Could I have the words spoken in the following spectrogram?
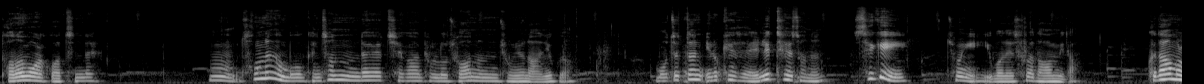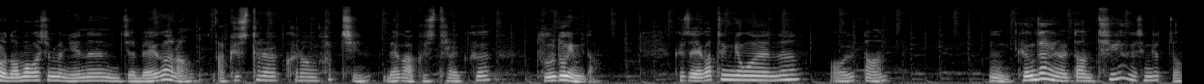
더 넘어갈 것 같은데 음 성능은 뭐 괜찮은데 제가 별로 좋아하는 종류는 아니고요. 뭐 어쨌든 이렇게 해서 엘리트에서는 3개의 총이 이번에 새로 나옵니다. 그 다음으로 넘어가시면 얘는 이제 메가랑 아큐스트라이크랑 합친 메가 아큐스트라이크 불독입니다. 그래서 얘 같은 경우에는 어 일단 음 굉장히 일단 특이하게 생겼죠.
